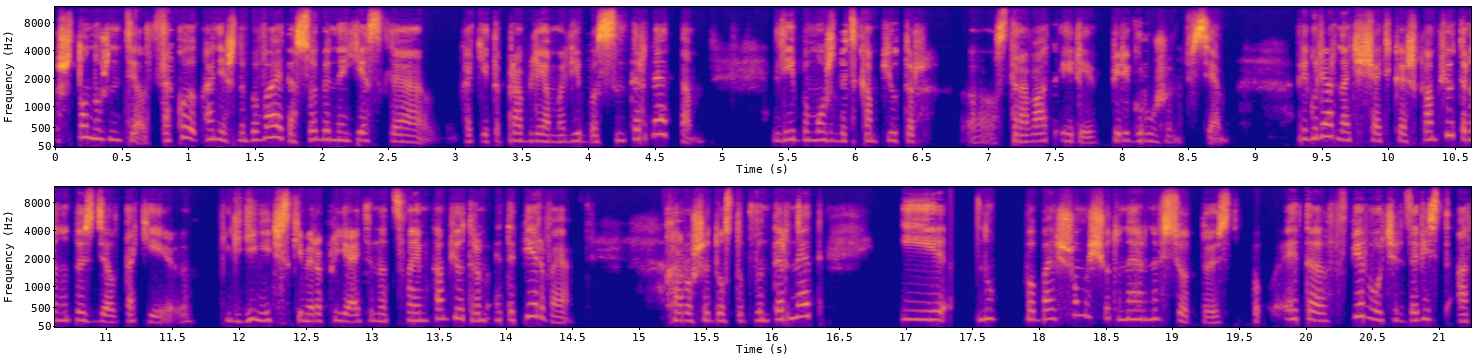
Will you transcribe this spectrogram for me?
Что нужно делать? Такое, конечно, бывает, особенно если какие-то проблемы либо с интернетом, либо, может быть, компьютер э, староват или перегружен всем. Регулярно очищать кэш компьютера, ну, то есть делать такие гигиенические мероприятия над своим компьютером, это первое. Хороший доступ в интернет. И, ну, по большому счету, наверное, все. То есть это в первую очередь зависит от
